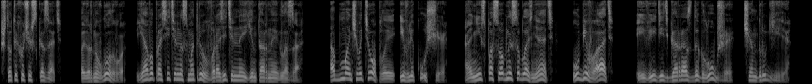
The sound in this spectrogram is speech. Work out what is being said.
Что ты хочешь сказать? Повернув голову, я вопросительно смотрю в выразительные янтарные глаза обманчиво теплые и влекущие. Они способны соблазнять, убивать и видеть гораздо глубже, чем другие.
